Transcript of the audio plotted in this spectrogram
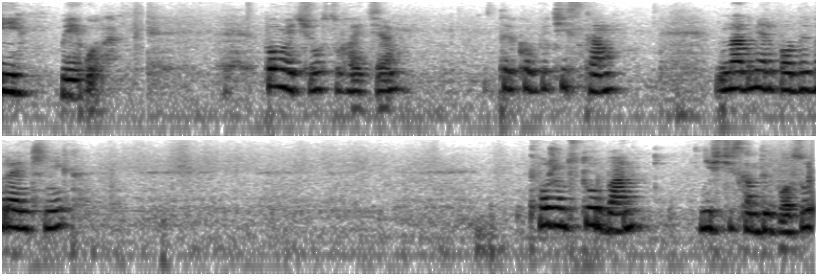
i myję głowę. Po myciu, słuchajcie, tylko wyciskam nadmiar wody w ręcznik. Tworząc turban, nie ściskam tych włosów.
